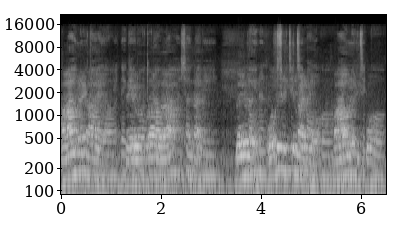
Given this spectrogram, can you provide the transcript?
마음을 다하여 내게로 돌아오라 하셨나니 너희는 옷을 찢지 말고 마음을 찢고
